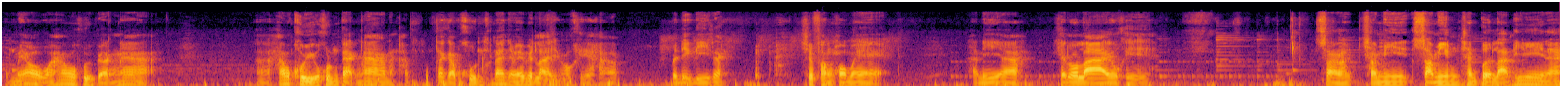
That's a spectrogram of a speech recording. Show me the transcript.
คนไม่เอาว่าห้ามาคุยแปลกหน้าอ่าห้ามคุยกับคุณแปลกหน้านะครับ แต่กับคุณก็น่าจะไม่เป็นไร โอเคครับ เป็นเด็กดีนะเชื่อฟังพ่อแม่ อันนี้อะแคโรไลน์โอเคสามีสามีของฉันเปิดร้านที่นี่นะ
